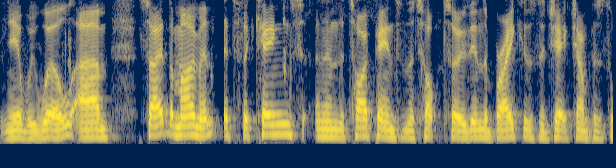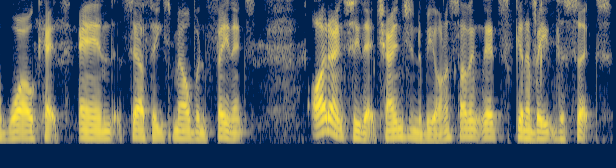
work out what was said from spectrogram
yeah, we will. Um, so at the moment, it's the Kings, and then the Taipans in the top two, then the Breakers, the Jack Jumpers, the Wildcats, and Southeast Melbourne Phoenix. I don't see that changing, to be honest. I think that's going to be the six.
